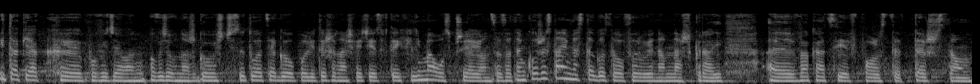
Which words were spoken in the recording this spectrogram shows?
I tak jak e, powiedziała, powiedział nasz gość, sytuacja geopolityczna na świecie jest w tej chwili mało sprzyjająca, zatem korzystajmy z tego, co oferuje nam nasz kraj. E, Wakacje w Polsce też są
